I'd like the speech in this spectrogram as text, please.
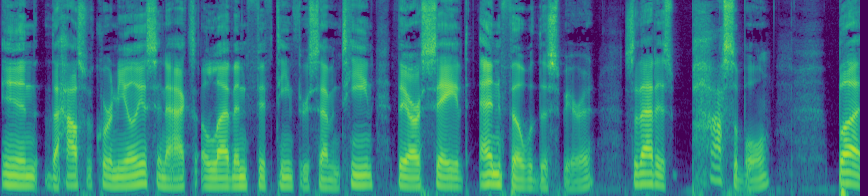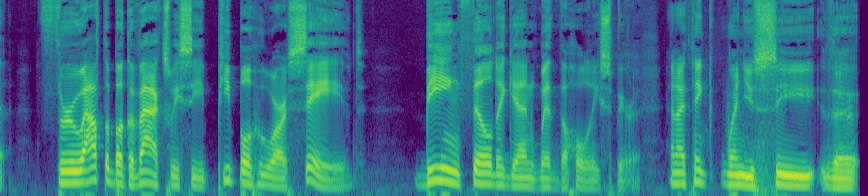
in the house of Cornelius in Acts 11 15 through 17. They are saved and filled with the Spirit. So that is possible. But throughout the book of Acts, we see people who are saved being filled again with the Holy Spirit. And I think when you see the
